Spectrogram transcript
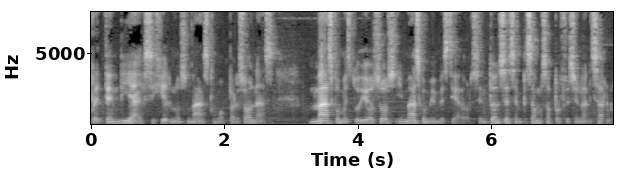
pretendía exigirnos más como personas, más como estudiosos y más como investigadores. Entonces empezamos a profesionalizarlo.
